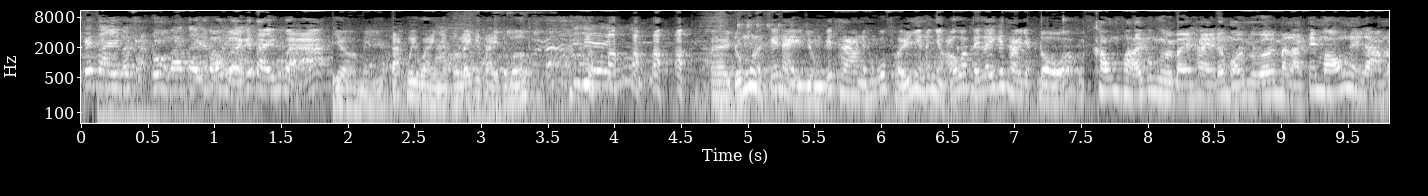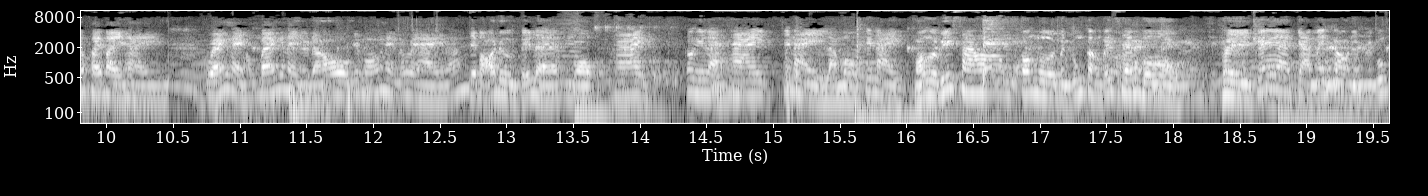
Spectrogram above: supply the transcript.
cái tay bà sạch luôn bao tay bảo vệ cái tay của bà. Giờ mày tắt quay nha tao lấy cái tay tao bớt. Ê, đúng là cái này dùng cái thao này không có phỉ nhưng nó nhỏ quá phải lấy cái thao giặt đồ á. Không phải con người bày hày đâu mọi người ơi mà là cái món này làm nó phải bày hày quán này không bán cái này được đâu cái món này nó bày hày lắm. Để bỏ đường tỷ lệ một hai có nghĩa là hai cái này là một cái này. Mọi người biết sao không? Con người mình cũng cần phải xem bù thì cái trà mảng cầu này mình cũng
